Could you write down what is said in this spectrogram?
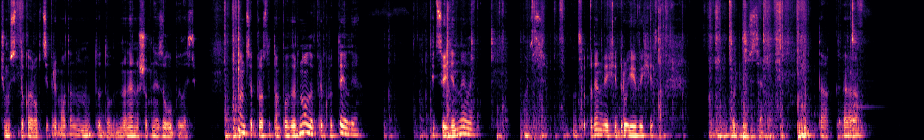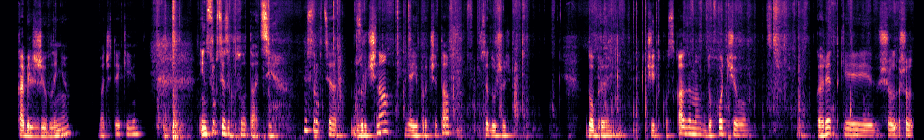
чомусь до коробці примотана, ну то добре, напевно, щоб не загубилась. Ну, це просто там повернули, прикрутили, підсоєдинили. Ось. От один вихід, другий вихід. Все. Так, е, кабель живлення. Бачите, який він? Інструкція з експлуатації. Інструкція зручна, я її прочитав. Все дуже добре, чітко сказано, доходчиво. Каретки, що, що,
